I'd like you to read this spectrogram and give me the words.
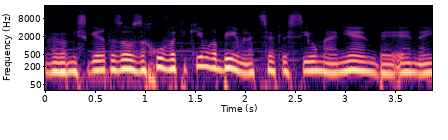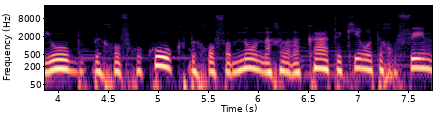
ובמסגרת הזו זכו ותיקים רבים לצאת לסיור מעניין בעין איוב, בחוף חוקוק, בחוף אמנון, נחל רקת, הכירו את החופים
